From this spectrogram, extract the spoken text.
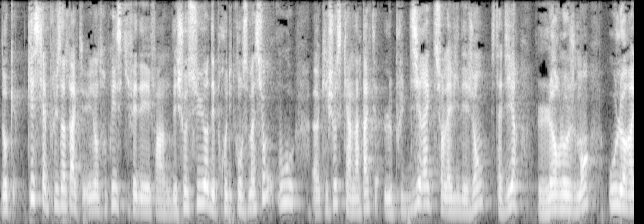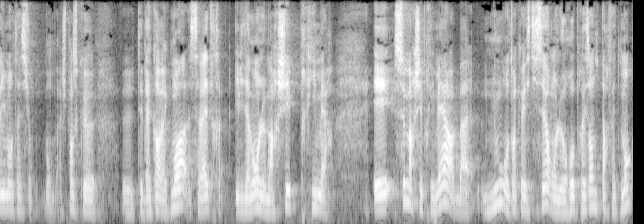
Donc qu'est-ce qui a le plus d'impact? Une entreprise qui fait des, enfin, des chaussures, des produits de consommation, ou euh, quelque chose qui a un impact le plus direct sur la vie des gens, c'est-à-dire leur logement ou leur alimentation? Bon, bah, je pense que euh, tu es d'accord avec moi, ça va être évidemment le marché primaire. Et ce marché primaire, bah, nous, en tant qu'investisseurs, on le représente parfaitement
